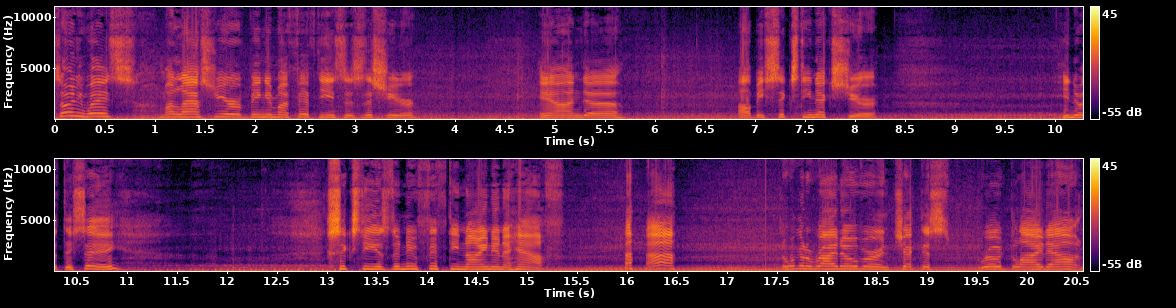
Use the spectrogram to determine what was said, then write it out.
So anyways, my last year of being in my 50s is this year. And uh, I'll be 60 next year. You know what they say? 60 is the new 59 and a half. so we're gonna ride over and check this road glide out.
